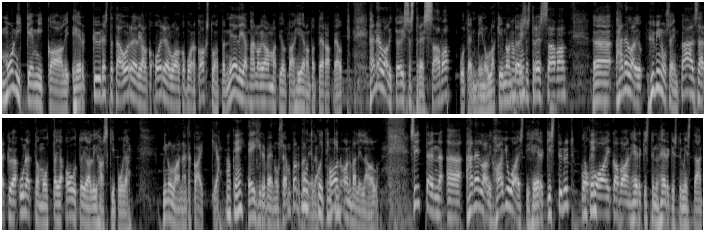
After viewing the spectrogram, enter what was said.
monikemikaaliherkkyydestä. Tämä oireilu alkoi, oireilu alkoi vuonna 2004. Hän oli ammatiltaan hierontaterapeutti. Hänellä oli töissä stressaava, kuten minullakin on okay. töissä stressaavaa. Hänellä oli hyvin usein päänsärkyä, unettomuutta ja outoja lihaskipuja. Minulla on näitä kaikkia. Okay. Ei hirveän usein, mutta on välillä. Mutta kuitenkin. On, on välillä ollut. Sitten äh, hänellä oli hajuaisti herkistynyt, koko okay. aika vaan herkistynyt herkistymistään.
